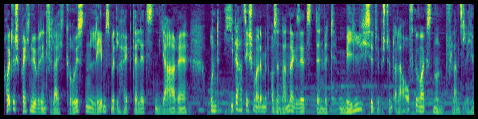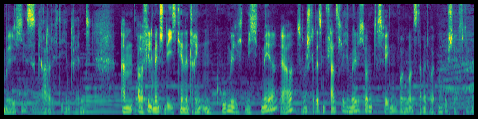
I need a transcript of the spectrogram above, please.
Heute sprechen wir über den vielleicht größten Lebensmittelhype der letzten Jahre und jeder hat sich schon mal damit auseinandergesetzt, denn mit Milch sind wir bestimmt alle aufgewachsen und pflanzliche Milch ist gerade richtig im Trend. Ähm, aber viele Menschen, die ich kenne, trinken Kuhmilch nicht mehr, ja, sondern stattdessen pflanzliche Milch und deswegen wollen wir uns damit heute mal beschäftigen.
